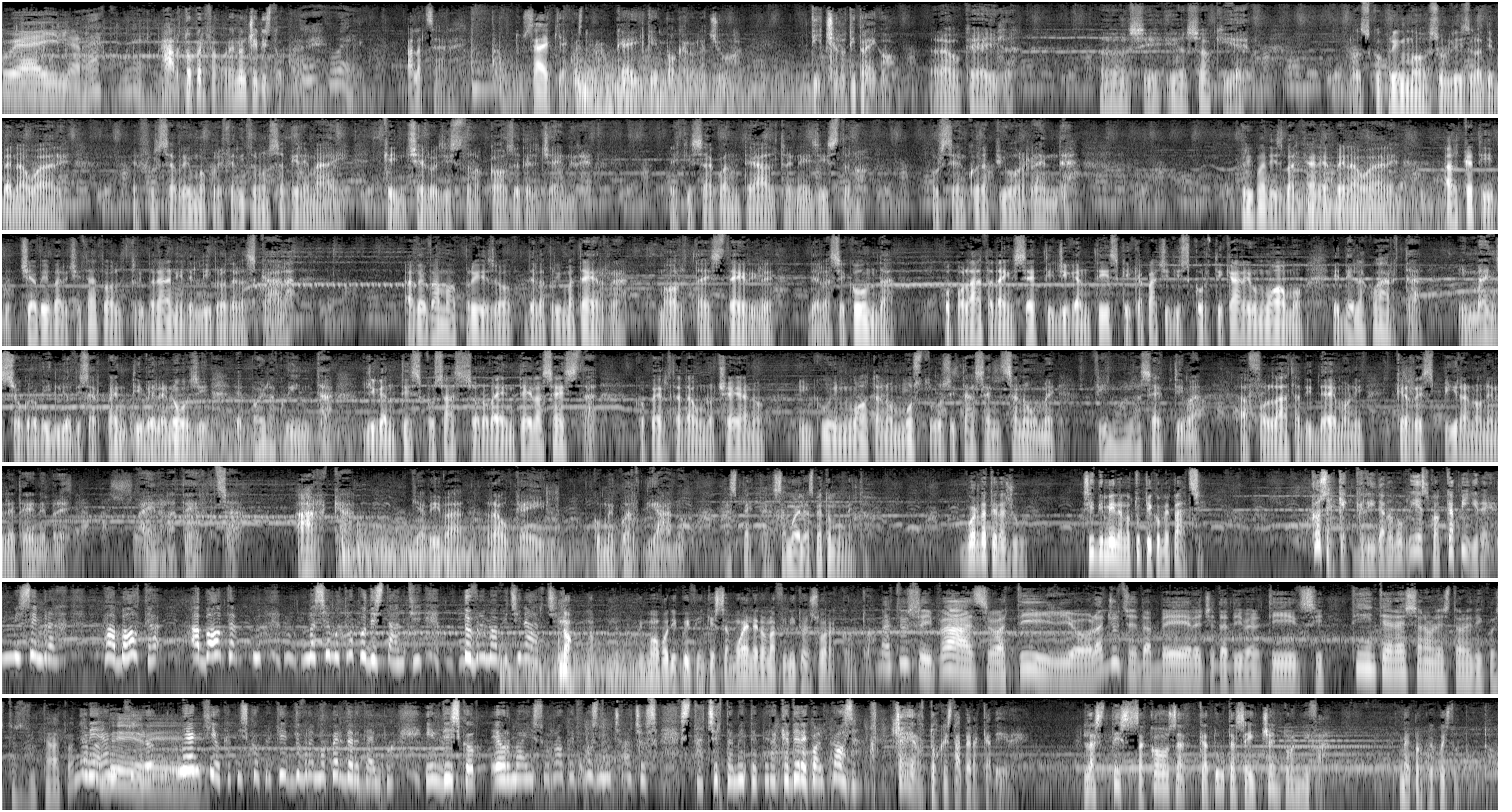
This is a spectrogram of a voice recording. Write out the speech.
Raquel, Raquel. Arto, per favore, non ci disturbare. Alazzar, tu sai chi è questo Raukeil che invocano laggiù? Diccelo, ti prego. Raukeil. Oh sì, io so chi è. Lo scoprimmo sull'isola di Benaware e forse avremmo preferito non sapere mai che in cielo esistono cose del genere. E chissà quante altre ne esistono, forse ancora più orrende. Prima di sbarcare a Benaware, Al-Khatib ci aveva recitato altri brani del libro della Scala. Avevamo appreso della prima terra, morta e sterile, della seconda, popolata da insetti giganteschi capaci di scorticare un uomo, e della quarta, immenso groviglio di serpenti velenosi, e poi la quinta, gigantesco sasso rovente, e la sesta, coperta da un oceano in cui nuotano mostruosità senza nome, fino alla settima, affollata di demoni che respirano nelle tenebre. Ma era la terza, Arca, che aveva Raukeil come guardiano. Aspetta, Samuele, aspetta un momento. Guardate laggiù. Si dimenano tutti come pazzi. Cos'è che gridano? Non riesco a capire. Mi sembra a bota, a bota, ma siamo troppo distanti. Dovremmo avvicinarci. No, no, io non mi muovo di qui finché Samuele non ha finito il suo racconto. Ma tu sei pazzo, Attilio. Laggiù c'è da bere, c'è da divertirsi. Ti interessano le storie di questo svitato? Andiamo a Neanch'io, bere. neanch'io capisco perché dovremmo perdere tempo. Il disco è ormai sul rock dello Smuchachos. Sta certamente per accadere qualcosa. Certo che sta per accadere. La stessa cosa accaduta 600 anni fa. Ma è proprio questo il punto.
